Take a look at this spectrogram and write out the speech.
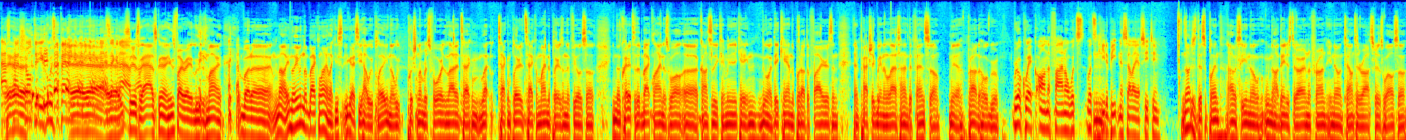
Pat Schulte, who was defending him in that second half. Seriously, ask him. He was probably ready to lose his mind. but uh, no, you know, even the back line, like you, you guys see how we play. You know, we push numbers forward, a lot of attacking, attacking players, attacking minded players in the field. So, you know, credit to the back line as well, uh, constantly communicating, doing what they can to put out the fires, and, and Patrick being in the last line of defense. So, yeah, proud of the whole group. Real quick on the final, what's what's the key to beating this LAFC team? No, just discipline. Obviously, you know, we know how dangerous they are in the front, you know, and talented roster as well. So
